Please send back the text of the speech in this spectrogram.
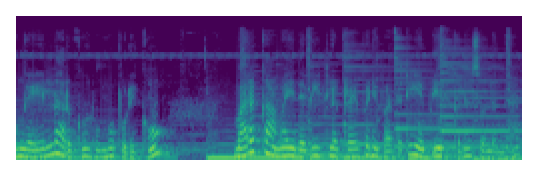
உங்கள் எல்லாருக்கும் ரொம்ப பிடிக்கும். மறக்காமல் இதை வீட்டில் ட்ரை பண்ணி பார்த்துட்டு எப்படி இருக்குன்னு சொல்லுங்கள்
